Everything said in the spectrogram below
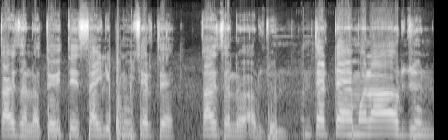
काय झालं? तो इथे सायली पण विचारते काय झालं अर्जुन? पण त्या टायमाला अर्जुन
